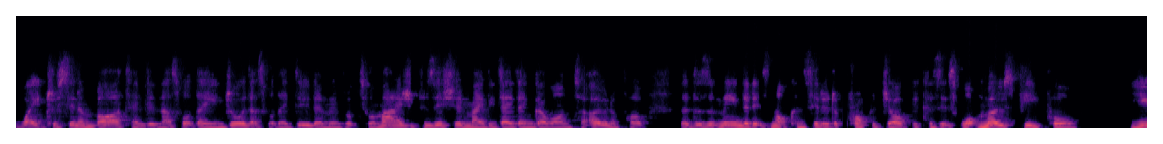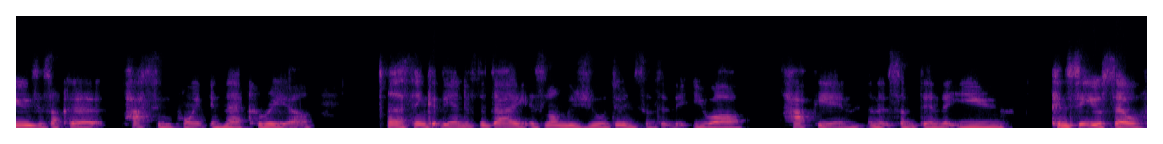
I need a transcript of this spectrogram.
waitressing and bartending. That's what they enjoy. That's what they do. They move up to a manager position. Maybe they then go on to own a pub. That doesn't mean that it's not considered a proper job because it's what most people use as like a passing point in their career. And I think at the end of the day, as long as you're doing something that you are happy in and it's something that you can see yourself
